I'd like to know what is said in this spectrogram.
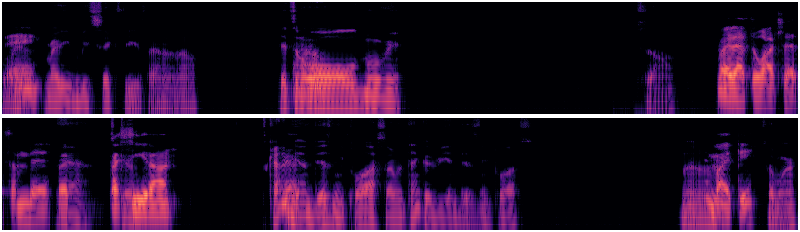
Dang. Might, might even be 60s. I don't know. It's an Wow. old movie. So, Might have to watch that someday if I, yeah. if I see it on. It's got to be Yeah. on Disney Plus. I would think it would be in Disney Plus. No, It might be. somewhere.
